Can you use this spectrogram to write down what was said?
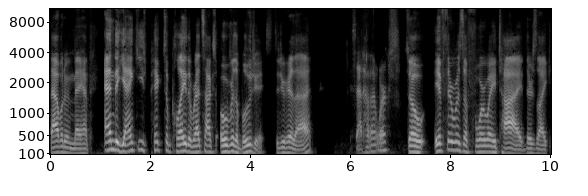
That would have been mayhem. And the Yankees picked to play the Red Sox over the Blue Jays. Did you hear that? Is that how that works? So if there was a four-way tie, there's like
